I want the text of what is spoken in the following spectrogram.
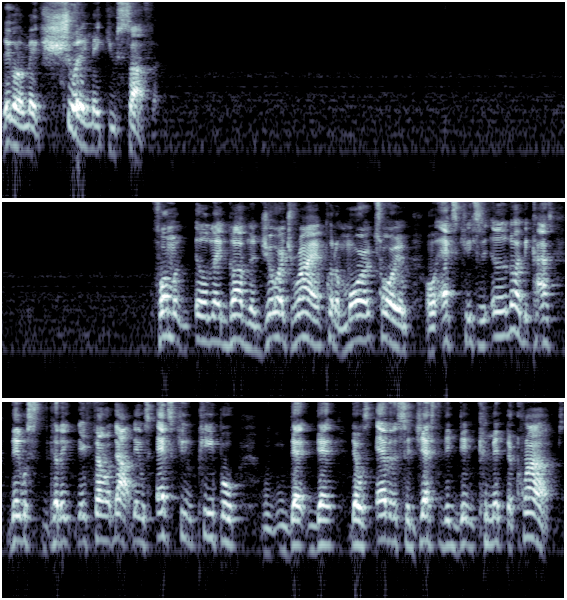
they're gonna make sure they make you suffer. Former Illinois Governor George Ryan put a moratorium on executions in Illinois because they was because they, they found out they was executing people that that there was evidence suggested they didn't commit the crimes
